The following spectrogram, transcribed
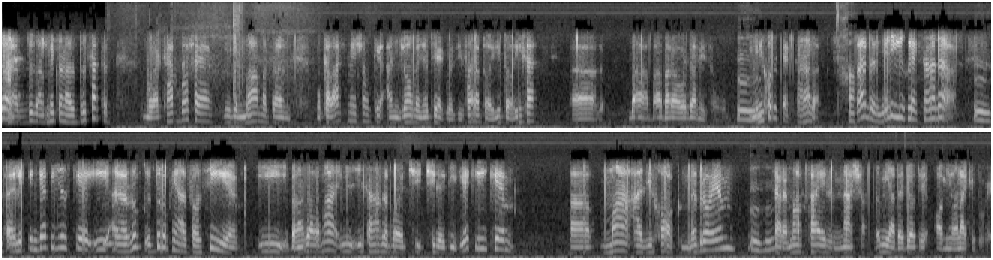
بسیار از دو می‌تونه از دو سطح مرکب باشه. میگه ما مثلا مکلف میشم که انجام این یک وظیفه را تا این تاریخ برآورده می‌سازم یعنی خود یک سند است. خب. بله یعنی یک سند است. لیکن گپی جز که این دو رکن اساسی ای به نظر من این سند باید چی دید؟ یکی که ما از این خاک مبرایم. سر ما خیر نشد. می ادبیات آمیانه که بگیم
